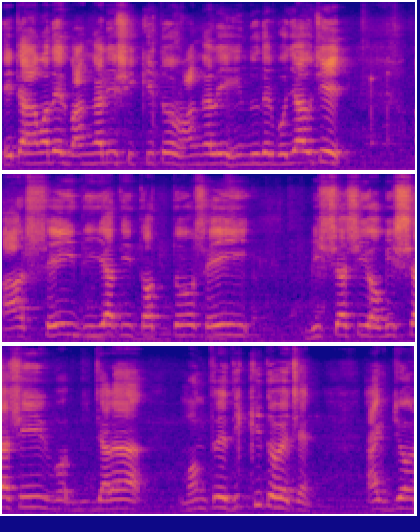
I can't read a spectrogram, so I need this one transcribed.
এটা আমাদের বাঙালি শিক্ষিত বাঙালি হিন্দুদের বোঝা উচিত। আর সেই দ্বিজাতি তত্ত্ব সেই বিশ্বাসী অবিশ্বাসীর যারা মন্ত্রে দীক্ষিত হয়েছেন একজন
